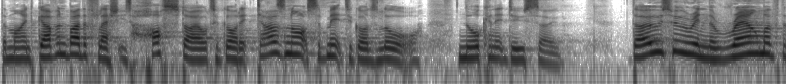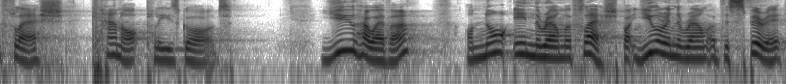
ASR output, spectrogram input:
The mind governed by the flesh is hostile to God. It does not submit to God's law, nor can it do so. Those who are in the realm of the flesh cannot please God. You, however, are not in the realm of flesh, but you are in the realm of the Spirit,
